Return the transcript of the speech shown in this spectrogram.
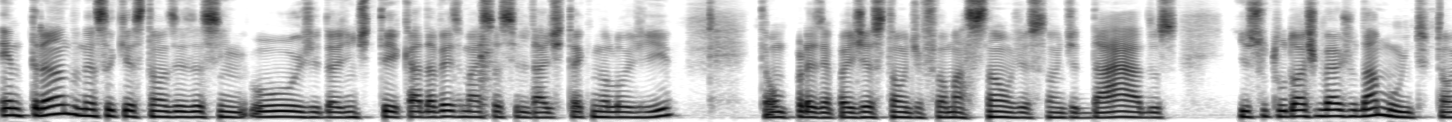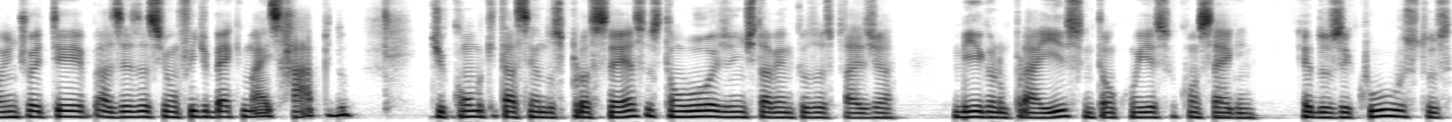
entrando nessa questão, às vezes, assim, hoje, da gente ter cada vez mais facilidade de tecnologia, então, por exemplo, a gestão de informação, gestão de dados, isso tudo acho que vai ajudar muito. Então, a gente vai ter, às vezes, assim, um feedback mais rápido de como que está sendo os processos. Então, hoje a gente está vendo que os hospitais já migram para isso, então com isso conseguem reduzir custos.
